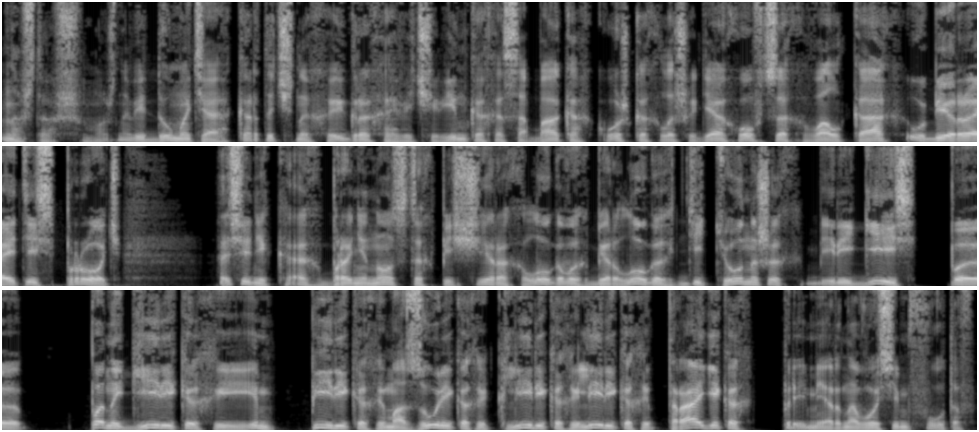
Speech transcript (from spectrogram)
Ну что ж, можно ведь думать о карточных играх, о вечеринках, о собаках, кошках, лошадях, овцах, волках. Убирайтесь прочь! О синяках, броненосцах, пещерах, логовых, берлогах, детенышах. Берегись! По панегириках и эмпириках, и мазуриках, и клириках, и лириках, и трагиках. Примерно восемь футов.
